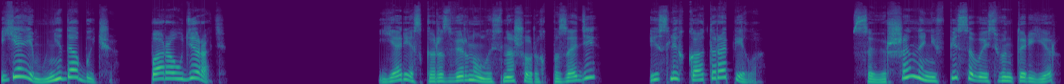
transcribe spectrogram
Я ему не добыча. Пора удирать. Я резко развернулась на шорох позади и слегка оторопела. Совершенно не вписываясь в интерьер,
